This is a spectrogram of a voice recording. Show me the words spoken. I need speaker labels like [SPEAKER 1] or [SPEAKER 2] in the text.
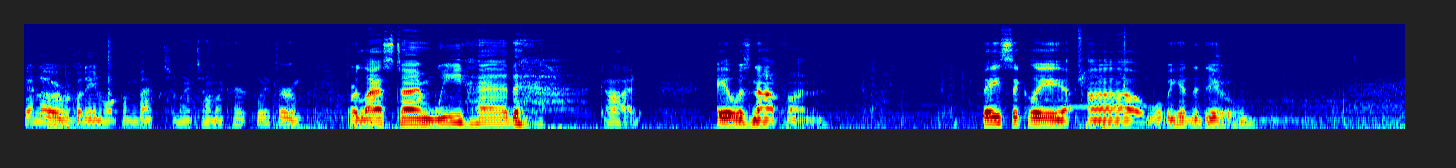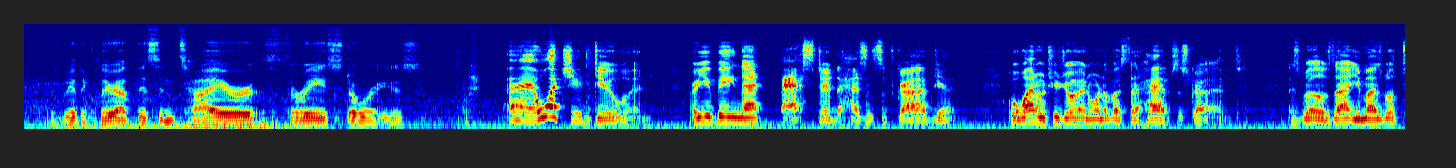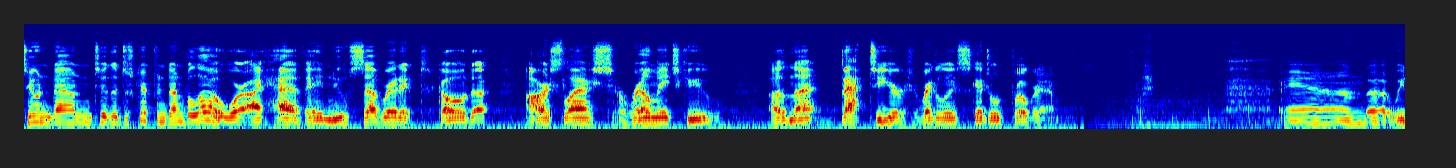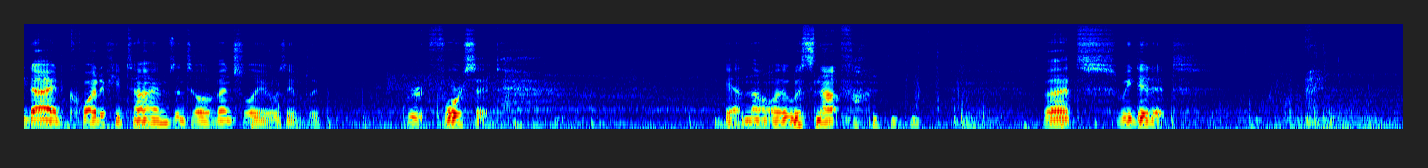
[SPEAKER 1] Hello everybody and welcome back to my Atomic Heart playthrough. Where last time we had... God. It was not fun. Basically, uh, what we had to do was we had to clear out this entire three stories.
[SPEAKER 2] Hey, what you doing? Are you being that bastard that hasn't subscribed yet? Well, why don't you join one of us that have subscribed? As well as that, you might as well tune down into the description down below, where I have a new subreddit called uh, r slash realm HQ. Other than that, back to your regularly scheduled program.
[SPEAKER 1] And uh, we died quite a few times until eventually I was able to brute force it. Yeah, no, it was not fun. but we did it.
